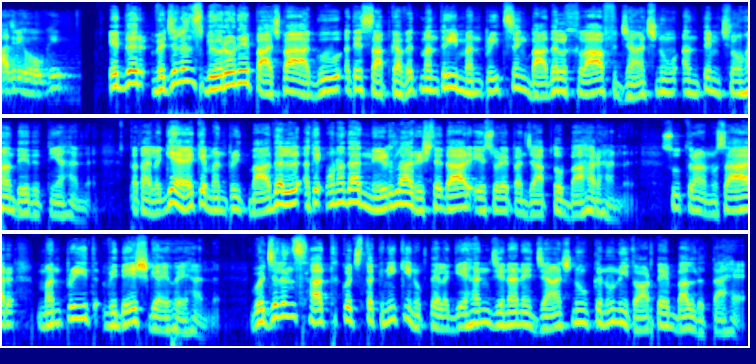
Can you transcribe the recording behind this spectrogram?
ਹਾਜ਼ਰੀ ਹੋਊਗੀ। ਇੱਧਰ ਵਿਜੀਲੈਂਸ ਬਿਊਰੋ ਨੇ ਭਾਜਪਾ ਆਗੂ ਅਤੇ ਸਾਬਕਾ ਵਿੱਤ ਮੰਤਰੀ ਮਨਪ੍ਰੀਤ ਸਿੰਘ ਬਾਦਲ ਖਿਲਾਫ ਜਾਂਚ ਨੂੰ ਅੰਤਿਮ ਛੋਹਾਂ ਦੇ ਦਿੱਤੀਆਂ ਹਨ। ਪਤਾ ਲੱਗਿਆ ਹੈ ਕਿ ਮਨਪ੍ਰੀਤ ਬਾਦਲ ਅਤੇ ਉਹਨਾਂ ਦਾ ਨੇੜਲਾ ਰਿਸ਼ਤੇਦਾਰ ਇਸ ਵੇਲੇ ਪੰਜਾਬ ਤੋਂ ਬਾਹਰ ਹਨ। ਸੂਤਰਾਂ ਅਨੁਸਾਰ ਮਨਪ੍ਰੀਤ ਵਿਦੇਸ਼ ਗਏ ਹੋਏ ਹਨ। ਵਿਜੀਲੈਂਸ ਹੱਥ ਕੁਝ ਤਕਨੀਕੀ ਨੁਕਤੇ ਲੱਗੇ ਹਨ ਜਿਨ੍ਹਾਂ ਨੇ ਜਾਂਚ ਨੂੰ ਕਾਨੂੰਨੀ ਤੌਰ ਤੇ ਬਲ ਦਿੱਤਾ ਹੈ।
